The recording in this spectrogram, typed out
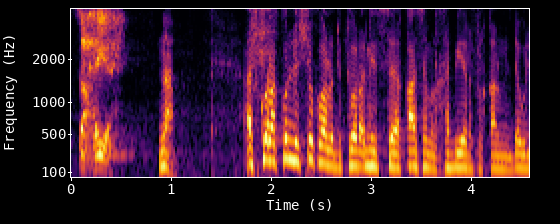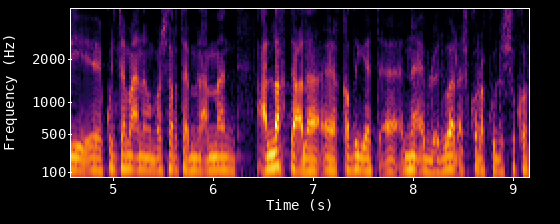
صحيح. نعم. أشكرك كل الشكر دكتور أنيس قاسم الخبير في القانون الدولي. كنت معنا مباشرة من عمان. علقت على قضية نائب العدوان. أشكرك كل الشكر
